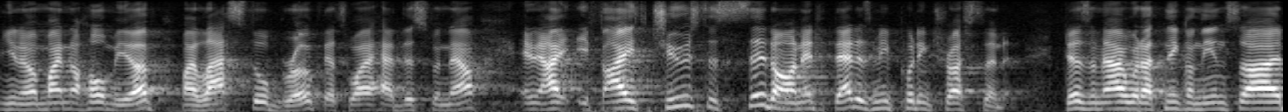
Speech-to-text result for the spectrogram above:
you know, might not hold me up. My last stool broke. That's why I have this one now. And I, if I choose to sit on it, that is me putting trust in it. It doesn't matter what I think on the inside.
